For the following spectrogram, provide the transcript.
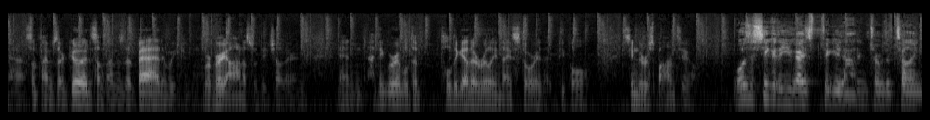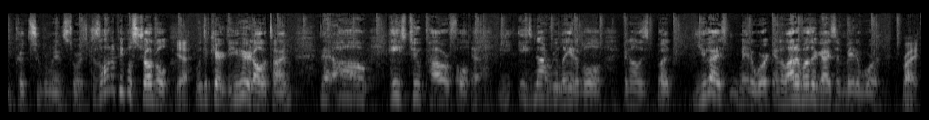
uh, sometimes they're good, sometimes they're bad, and we can we're very honest with each other. And and I think we're able to pull together a really nice story that people seem to respond to. What was the secret that you guys figured out in terms of telling good Superman stories? Because a lot of people struggle Yeah. with the character. You hear it all the time that oh, he's too powerful. Yeah. He- he's not relatable and all this. But you guys made it work, and a lot of other guys have made it work. Right.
